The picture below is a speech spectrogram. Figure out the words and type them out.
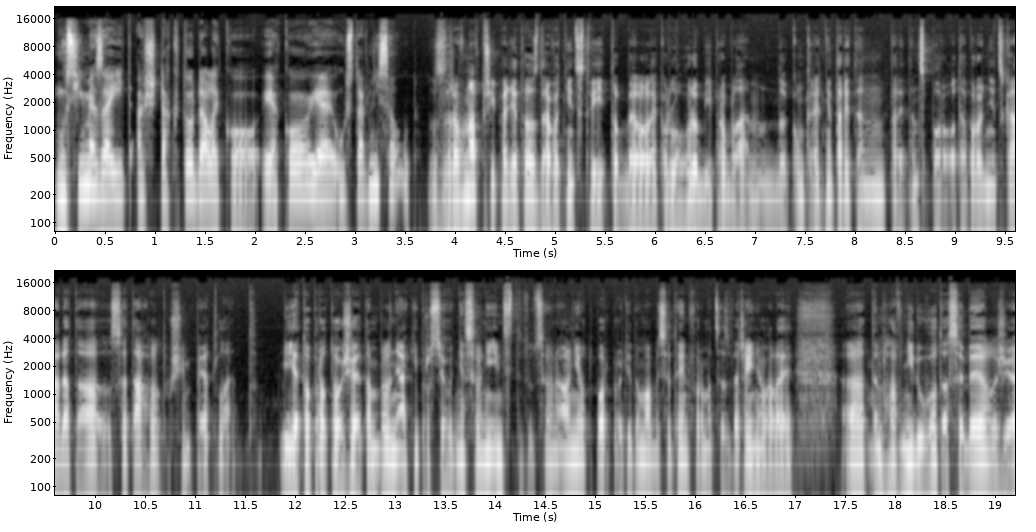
musíme zajít až takto daleko, jako je ústavní soud? Zrovna v případě toho zdravotnictví to byl jako dlouhodobý problém konkrétně tady ten, tady ten spor o ta porodnická data se táhl tuším pět let. Je to proto, že tam byl nějaký prostě hodně silný institucionální odpor proti tomu, aby se ty informace zveřejňovaly. Eh, ten hlavní důvod asi byl, že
